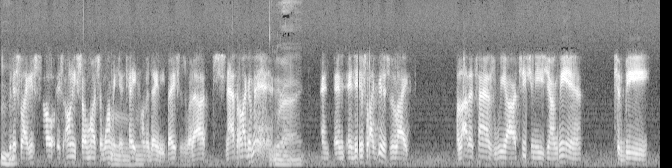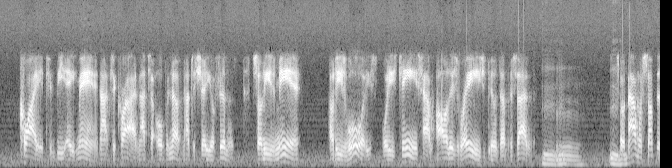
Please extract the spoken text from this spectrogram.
Mhm. But it's like it's so it's only so much a woman can take Mhm. on a daily basis without snapping like a man. Right. and and and then it's like this. It's like a lot of times we are teaching these young men to be quiet, to be a man, not to cry, not to open up, not to share your feelings. So these men or these boys or these teens have all this rage built up inside of them. hmm Mm. So now when something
